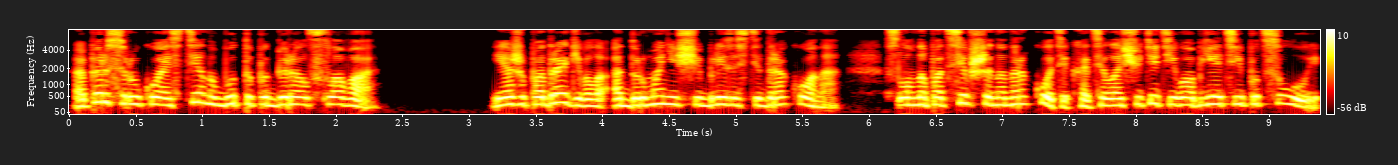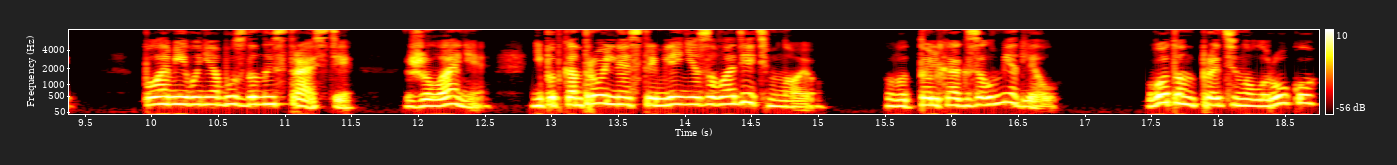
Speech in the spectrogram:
оперся рукой о стену, будто подбирал слова. Я же подрагивала от дурманящей близости дракона, словно подсевшая на наркотик, хотела ощутить его объятия и поцелуи, пламя его необузданной страсти, желание, неподконтрольное стремление завладеть мною. Вот только Акзел медлил. Вот он протянул руку,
